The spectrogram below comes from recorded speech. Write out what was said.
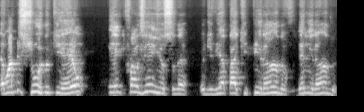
É um absurdo que eu tenha que fazer isso, né? Eu devia estar tá aqui pirando, delirando,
